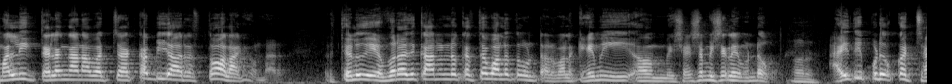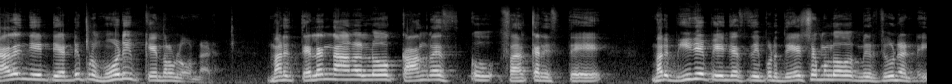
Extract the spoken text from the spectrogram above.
మళ్ళీ తెలంగాణ వచ్చాక బీఆర్ఎస్తో అలాగే ఉన్నారు. తెలుగు ఎవరు అధికారంలోకి వస్తే వాళ్ళతో ఉంటారు. వాళ్ళకేమీ ఆ, శశమిషలు ఏమి ఉండవు. అయితే ఇప్పుడు ఒక ఛాలెంజ్ ఏంటి అంటే ఇప్పుడు మోడీ కేంద్రంలో ఉన్నాడు. మరి తెలంగాణలో కాంగ్రెస్కు సహకరిస్తే మరి బీజేపీ ఏం చేస్తుంది? ఇప్పుడు దేశంలో మీరు చూడండి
